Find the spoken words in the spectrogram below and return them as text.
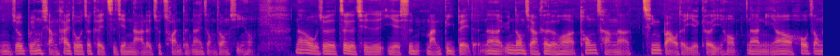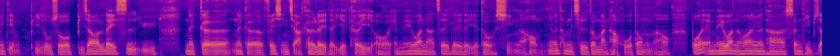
你就不用想太多，就可以直接拿了就穿的那一种东西哈。那我觉得这个其实也是蛮必备的。那运动夹克的话，通常啊，轻薄的也可以哈。那你要厚重一点，比如说比较类似于那个那个飞行夹克类的也可以哦，MA One 啊这一类的也都行，然后因为他们其实都蛮好活动的嘛哈。不过 MA One 的话，因为它身体比较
